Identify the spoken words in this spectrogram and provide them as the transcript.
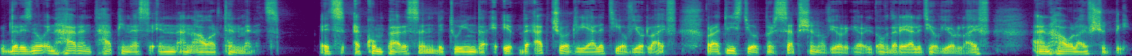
There is no inherent happiness in an hour, ten minutes. It's a comparison between the the actual reality of your life, or at least your perception of your of the reality of your life, and how life should be.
